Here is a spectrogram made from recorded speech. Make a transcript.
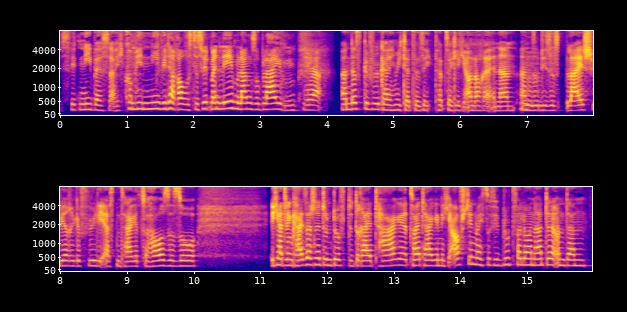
es wird nie besser, ich komme hier nie wieder raus, das wird mein Leben lang so bleiben. Ja. An das Gefühl kann ich mich tatsächlich auch noch erinnern. An mhm. so dieses bleischwere Gefühl, die ersten Tage zu Hause so. Ich hatte den Kaiserschnitt und durfte drei Tage, zwei Tage nicht aufstehen, weil ich so viel Blut verloren hatte. Und dann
